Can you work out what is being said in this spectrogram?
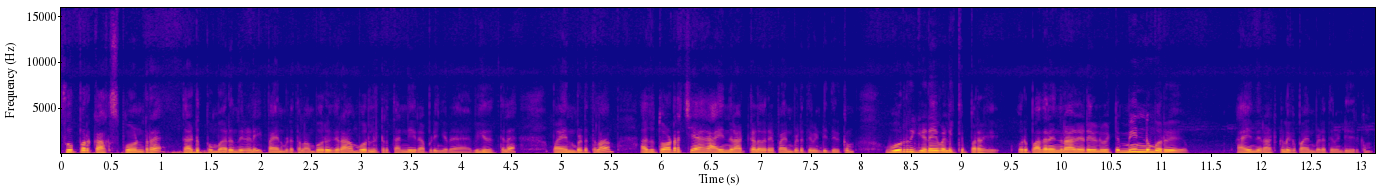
சூப்பர் காக்ஸ் போன்ற தடுப்பு மருந்துகளை பயன்படுத்தலாம். ஒரு கிராம் ஒரு லிட்டர் தண்ணீர் அப்படிங்கிற விகிதத்தில் பயன்படுத்தலாம். அது தொடர்ச்சியாக ஐந்து நாட்கள் வரை பயன்படுத்த வேண்டியது இருக்கும். ஒரு இடைவெளிக்கு பிறகு ஒரு பதினைந்து நாள் இடைவெளி விட்டு மீண்டும் ஒரு ஐந்து நாட்களுக்கு பயன்படுத்த வேண்டியது இருக்கும்.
